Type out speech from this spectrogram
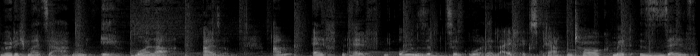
würde ich mal sagen, et voilà. Also, am 11.11. .11. um 17 Uhr der Live-Experten-Talk mit Self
